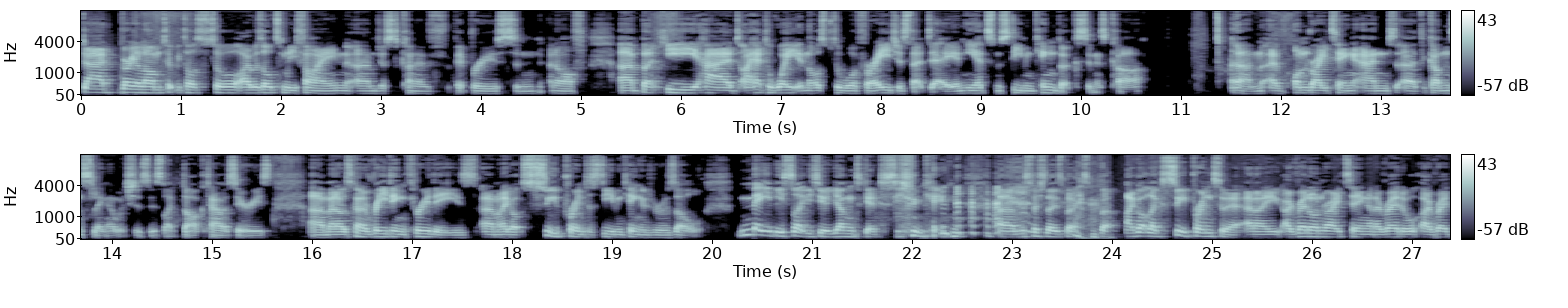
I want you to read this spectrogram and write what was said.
dad, very alarmed, took me to hospital. I was ultimately fine, um, just kind of a bit bruised and, and off. Uh, but he had, I had to wait in the hospital ward for ages that day, and he had some Stephen King books in his car um, on writing and uh, the Gunslinger, which is this like Dark Tower series. Um, and I was kind of reading through these, um, and I got super into Stephen King as a result. Maybe slightly too young to get into Stephen King, um, especially those books. But I got like super into it, and I, I read on writing, and I read all I read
